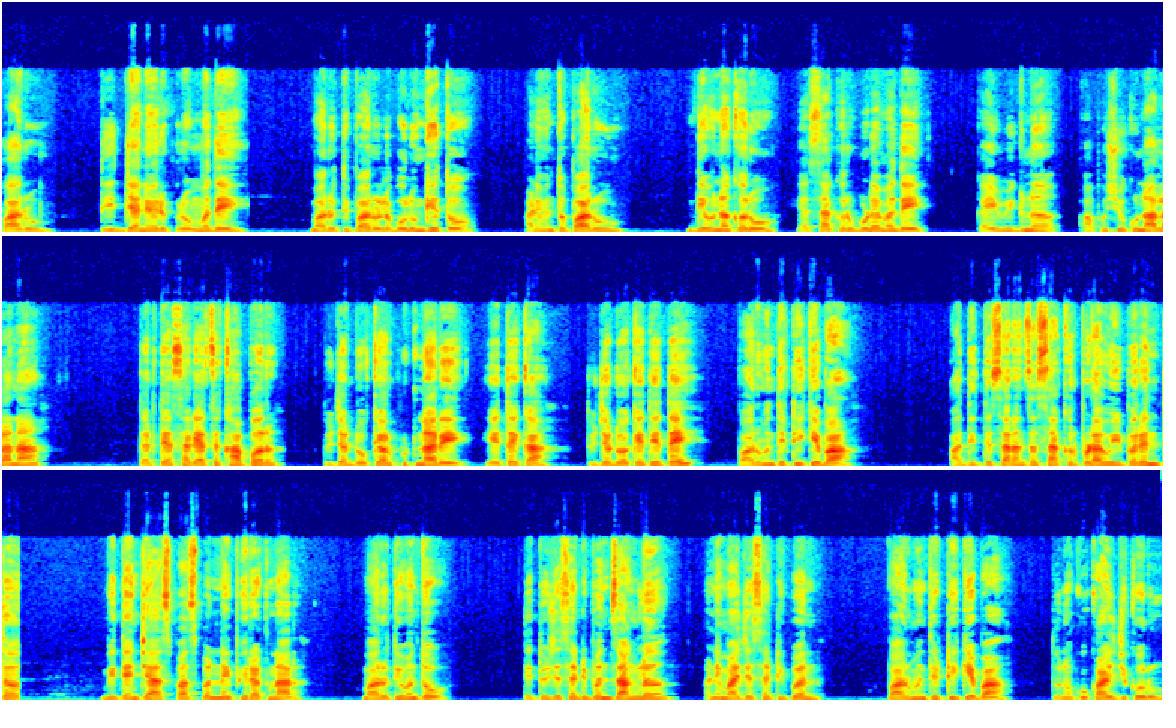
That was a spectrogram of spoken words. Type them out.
पारू तीस जानेवारी प्रोमध्ये मारुती पारूला बोलून घेतो आणि म्हणतो पारू देव न करो या साखरपुड्यामध्ये काही विघ्न अपशुकून आला ना तर त्या सगळ्याचं खापर तुझ्या डोक्यावर फुटणार आहे. येतं का? तुझ्या डोक्यात येतं आहे पारू म्हणते ठीक आहे बा. आदित्य सरांचा साखरपुडा होईपर्यंत मी त्यांच्या आसपास पण नाही फिरकणार. मारुती म्हणतो ते तुझ्यासाठी पण चांगलं आणि माझ्यासाठी पण. पारू म्हणते ठीक आहे बा. तू नको काळजी करू.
